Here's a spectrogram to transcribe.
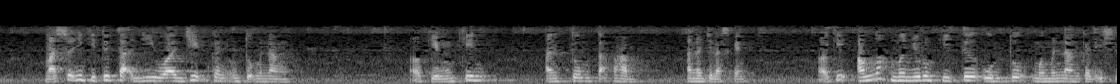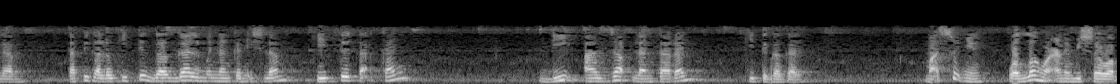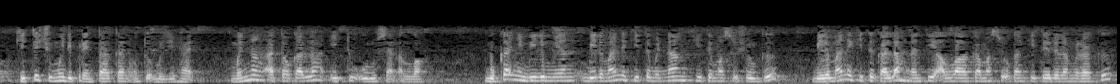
Maksudnya kita tak diwajibkan untuk menang. Okey mungkin antum tak faham. Ana jelaskan. Okey Allah menyuruh kita untuk memenangkan Islam. Tapi kalau kita gagal menangkan Islam, kita takkan diazab lantaran kita gagal. Maksudnya wallahu a'lam bisawab kita cuma diperintahkan untuk berjihad. Menang atau kalah itu urusan Allah. Bukannya bila bila mana kita menang kita masuk syurga, bila mana kita kalah nanti Allah akan masukkan kita dalam neraka.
